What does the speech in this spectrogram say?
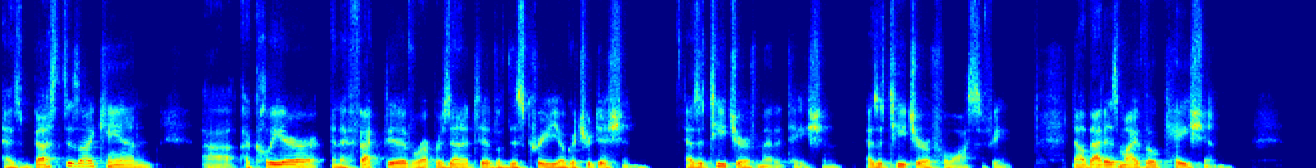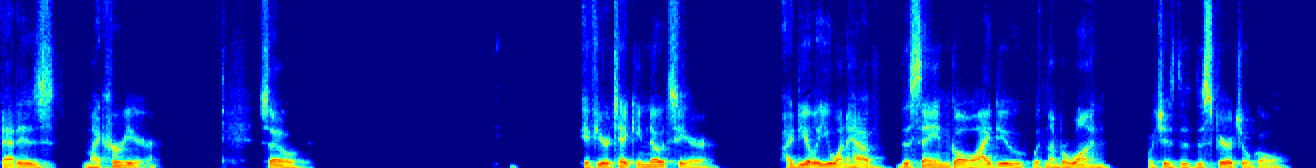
as best as i can uh, a clear and effective representative of this kriya yoga tradition as a teacher of meditation, as a teacher of philosophy. Now, that is my vocation, that is my career. So, if you're taking notes here, ideally you want to have the same goal I do with number one, which is the, the spiritual goal.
